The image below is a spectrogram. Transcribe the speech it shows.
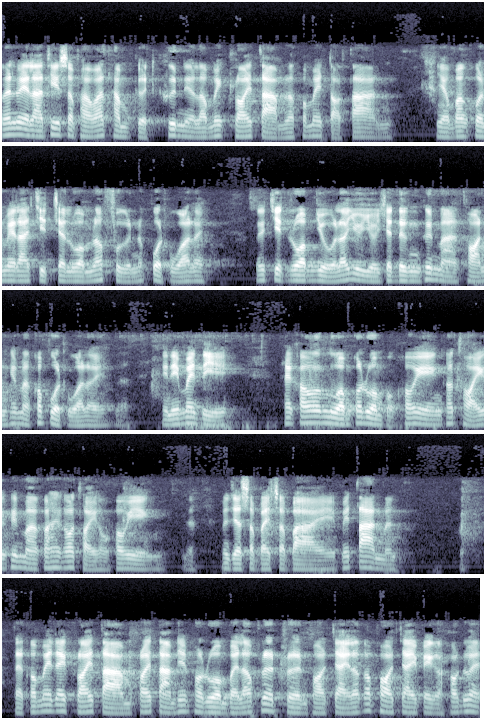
งั้นเวลาที่สภาวะธรรมเกิดขึ้นเนี่ยเราไม่คล้อยตามแล้วก็ไม่ต่อต้าน อย่างบางคนเวลาจิตจะรวมแล้วฝืนแล้วปวดหัวเลย หรือจิตรวมอยู่แล้วอยู่ๆจะดึงขึ้นมาถอนขึ้นมาก็ปวดหัวเลยนะอย่างนี้ไม่ดี ให้เขารวมก็รวมของเขาเองเขาถอยขึ้นมาก็ให้เขาถอยของเขาเองนะมันจะสบายสบายไม่ต้านมัน แต่ก็ไม่ได้คล้อยตาม คล้อยตามที่พอรวมไปแล้วเพลิดเพลินพอใจแล้วก็พอใจไปกับเขาด้วย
